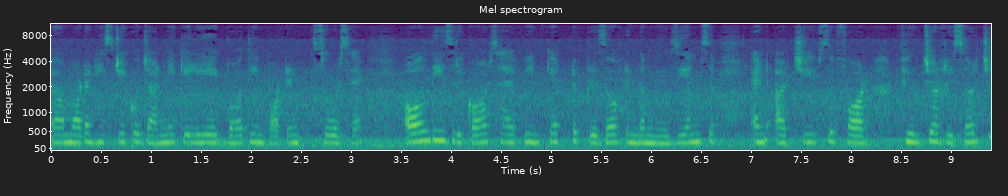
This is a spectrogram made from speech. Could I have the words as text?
मॉडर्न uh, हिस्ट्री को जानने के लिए एक बहुत ही इंपॉर्टेंट सोर्स है. All these records have been kept preserve in the museums and archives for future research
